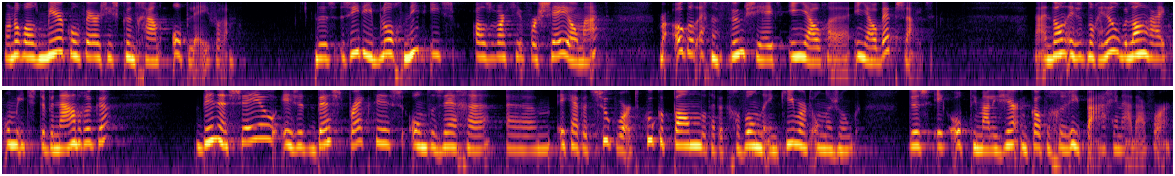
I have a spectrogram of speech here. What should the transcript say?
maar nog wel eens meer conversies kunt gaan opleveren. Dus zie die blog niet iets als wat je voor SEO maakt, maar ook wat echt een functie heeft in jouw, uh, in jouw website. Nou, en dan is het nog heel belangrijk om iets te benadrukken. Binnen SEO is het best practice om te zeggen: um, ik heb het zoekwoord koekenpan, dat heb ik gevonden in keywordonderzoek. Dus ik optimaliseer een categoriepagina daarvoor.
